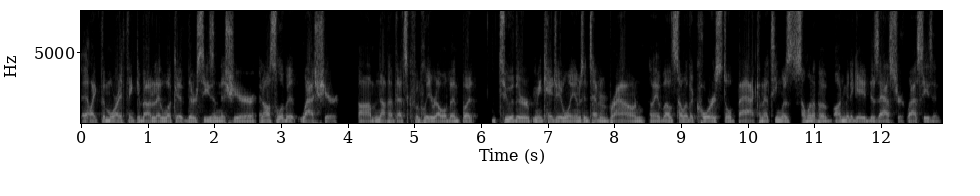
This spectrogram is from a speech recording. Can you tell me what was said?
like the more I think about it, I look at their season this year and also a little bit last year. Um, not that that's completely relevant, but two of their, I mean, KJ Williams and Tevin Brown, I mean, well, some of the core is still back, and that team was somewhat of an unmitigated disaster last season.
